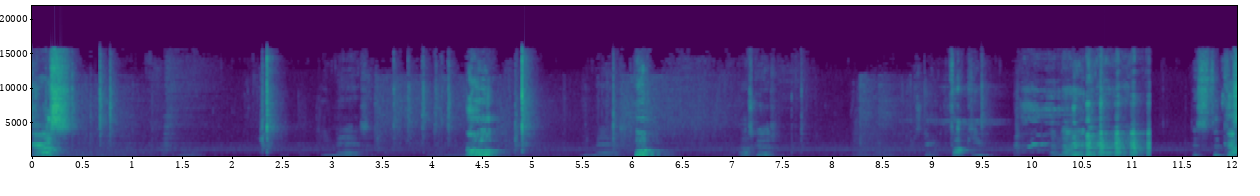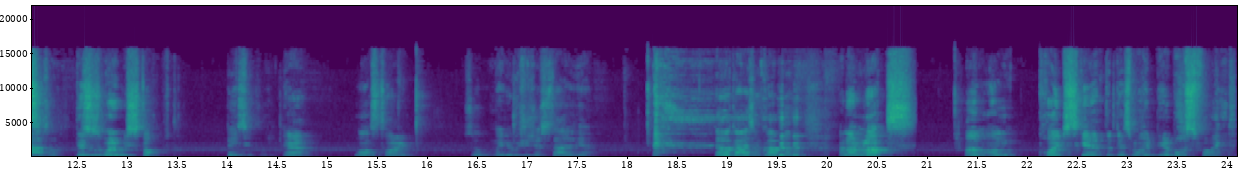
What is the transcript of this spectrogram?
Yes! He mad. Oh! He mad. Woo! That was good. Fuck you. And now you're carrying him. This is the This- castle, This is where we stopped. basically. Yeah. Last time. So maybe we should just start it here. Hello guys, I'm Kobna. And I'm Lux. I'm I'm quite scared that this might be a boss fight.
